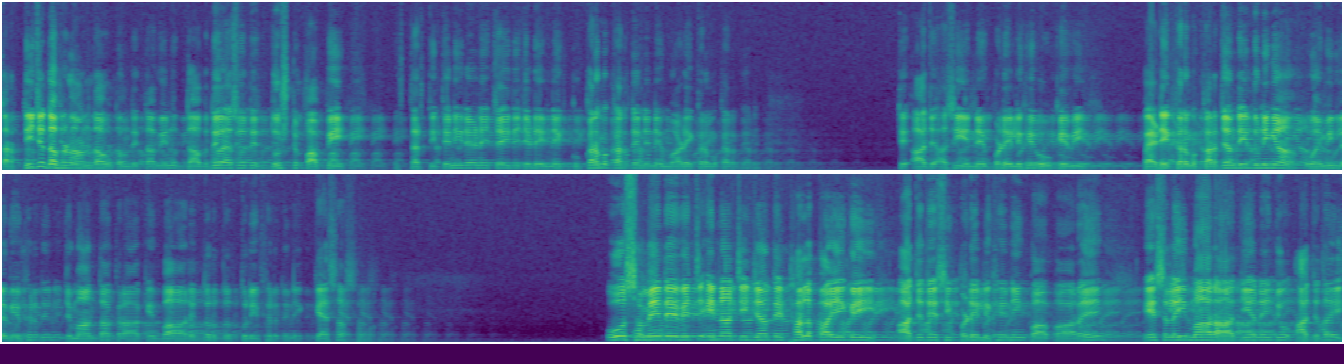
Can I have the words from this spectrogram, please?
ਧਰਤੀ 'ਚ ਦਫਨਾਉਣ ਦਾ ਹੁਕਮ ਦਿੱਤਾ ਵੀ ਇਹਨੂੰ ਦਬ ਦਿਓ, ਐਸੋ ਤੇ ਦੁਸ਼ਟ ਪਾਪੀ ਇਸ ਧਰਤੀ ਤੇ ਨਹੀਂ ਰਹਿਣੇ ਚਾਹੀਦੇ ਜਿਹੜੇ ਇੰਨੇ ਕੁਕਰਮ ਕਰਦੇ ਨੇ, ਇੰਨੇ ਮਾੜੇ ਕਰਮ ਕਰਦੇ ਨੇ ਤੇ ਅੱਜ ਅਸੀਂ ਇੰਨੇ ਪੜੇ ਲਿਖੇ ਹੋ ਕੇ ਵੀ ਭੈੜੇ ਕਰਮ ਕਰ ਜਾਂਦੀ ਦੁਨੀਆ, ਉਹ ਐਵੇਂ ਲੱਗੇ ਫਿਰਦੇ ਨੇ, ਜਮਾਨਤਾ ਕਰਾ ਕੇ ਬਾਹਰ ਇੱਧਰ ਉੱਧਰ ਤੁਰੀ ਫਿਰਦੇ ਨੇ, ਕੈਸਾ ਸਮਾਂ? ਉਹ ਸਮੇਂ ਦੇ ਵਿੱਚ ਇਹਨਾਂ ਚੀਜ਼ਾਂ ਤੇ ਠੱਲ ਪਾਈ ਗਈ, ਅੱਜ ਦੇ ਅਸੀਂ ਪੜੇ ਲਿਖੇ ਨਹੀਂ ਪਾ ਪਾ ਰਹੇ। ਇਸ ਲਈ ਮਹਾਰਾਜ ਜੀ ਨੇ ਜੋ ਅੱਜ ਦਾ ਇਹ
